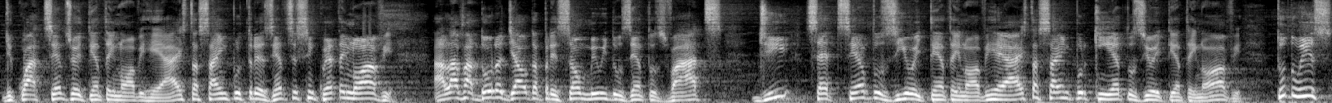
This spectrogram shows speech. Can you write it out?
de 489 reais, tá saindo por 359. A lavadora de alta pressão 1.200 watts de 789 reais, tá saindo por 589. Tudo isso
